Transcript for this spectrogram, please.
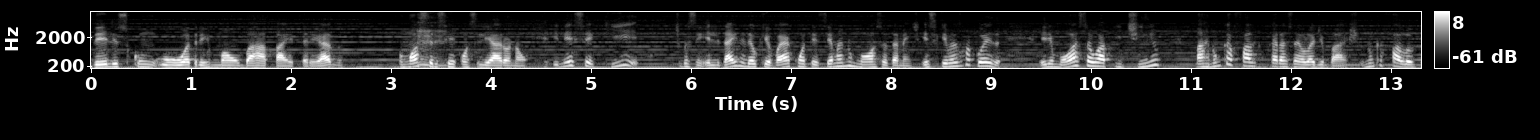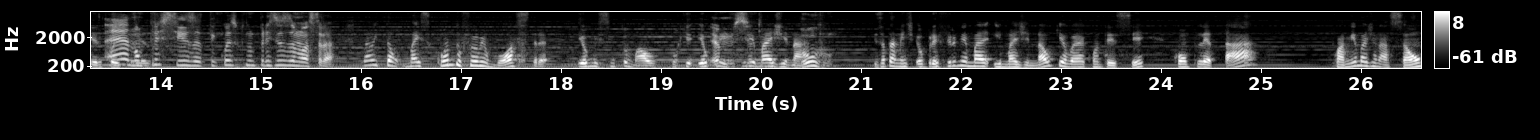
deles com o outro irmão barra pai, tá ligado? Não mostra se eles Uhum. se reconciliaram ou não. E nesse aqui, tipo assim, ele dá a entender o que vai acontecer, mas não mostra também. Esse aqui é a mesma coisa. Ele mostra o apitinho, mas nunca fala que o cara saiu lá de baixo. Nunca falou que ele foi É, não preso. precisa, tem coisa que não precisa mostrar. Não, então, mas quando o filme mostra, eu me sinto mal. Porque eu, Eu sinto imaginar. Burro. Exatamente, eu prefiro me ima- imaginar o que vai acontecer, completar com a minha imaginação,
